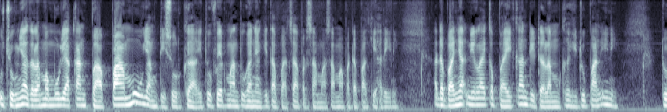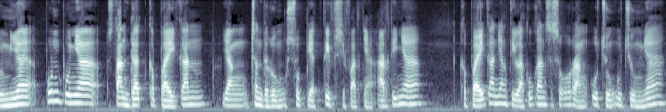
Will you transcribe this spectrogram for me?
Ujungnya adalah memuliakan Bapamu yang di surga. Itu firman Tuhan yang kita baca bersama-sama pada pagi hari ini. Ada banyak nilai kebaikan di dalam kehidupan ini. Dunia pun punya standar kebaikan yang cenderung subjektif sifatnya. Artinya kebaikan yang dilakukan seseorang ujung-ujungnya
